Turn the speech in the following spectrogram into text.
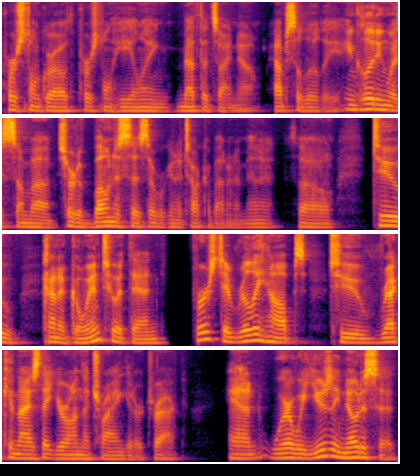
personal growth, personal healing methods I know. Absolutely, including with some uh, sort of bonuses that we're going to talk about in a minute. So, to kind of go into it, then, first, it really helps to recognize that you're on the triangular track. And where we usually notice it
